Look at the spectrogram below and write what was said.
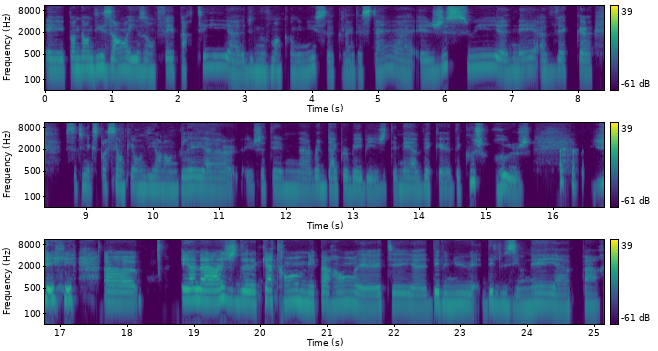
Et pendant dix ans, ils ont fait partie du mouvement communiste clandestin. et je suis née avec c'est une expression qu'on dit en anglais. Euh, j'étais une red diaper baby. J'étais née avec euh, des couches rouges. Euh, et, à l'âge de 4 ans, mes parents étaient devenus délusionnés par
